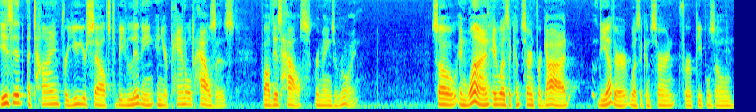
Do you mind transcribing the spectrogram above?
Is it a time for you yourselves to be living in your paneled houses while this house remains a ruin? So, in one, it was a concern for God, the other was a concern for people's own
